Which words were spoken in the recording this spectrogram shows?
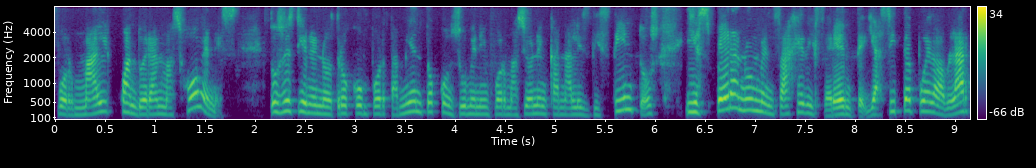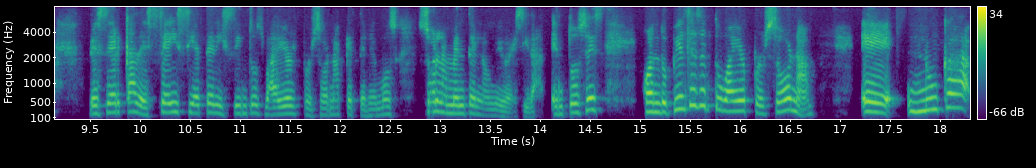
formal cuando eran más jóvenes. Entonces tienen otro comportamiento, consumen información en canales distintos y esperan un mensaje diferente. Y así te puedo hablar de cerca de 6, 7 distintos buyer persona que tenemos solamente en la universidad. Entonces, cuando pienses en tu buyer persona, eh, nunca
